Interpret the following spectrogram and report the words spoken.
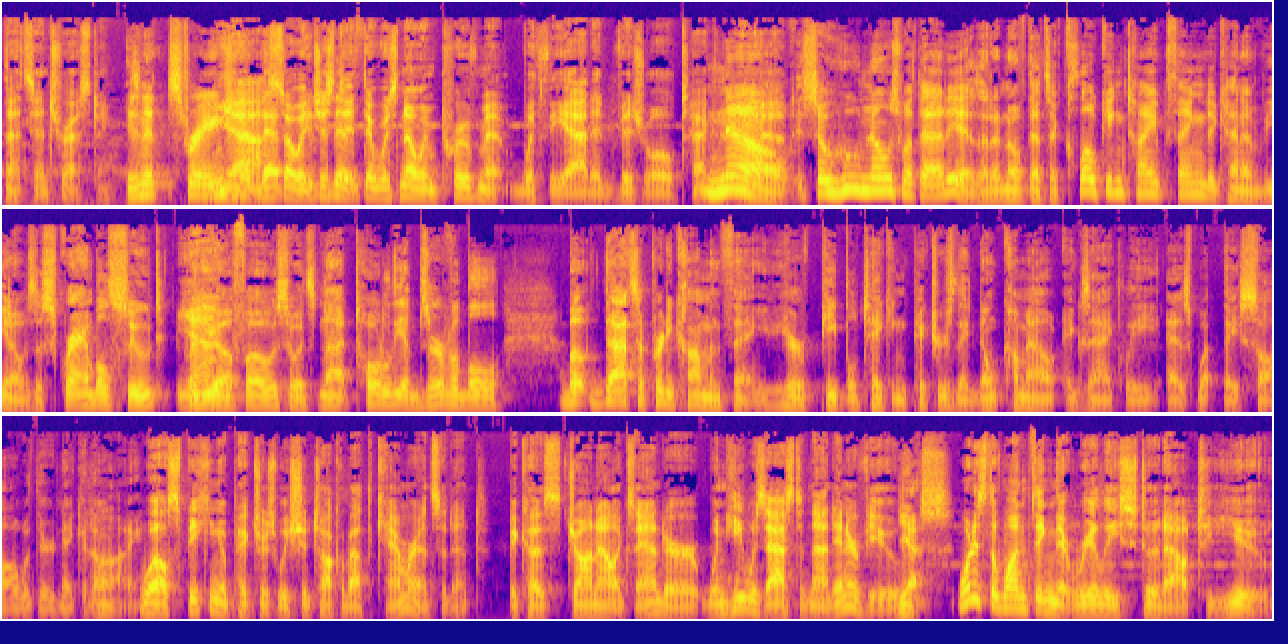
That's interesting. Isn't it strange? Yeah. that- that- so it just that- there was no improvement with the added visual tech. No. So who knows what that is? I don't know if that's a cloaking type thing to kind of, you know, it's a scramble suit for Yeah. the UFO, so it's not totally observable. But that's a pretty common thing. You hear people taking pictures, they don't come out exactly as what they saw with their naked eye. Well, speaking of pictures, we should talk about the camera incident because John Alexander, when he was asked in that interview, Yes. what is the one thing that really stood out to you?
